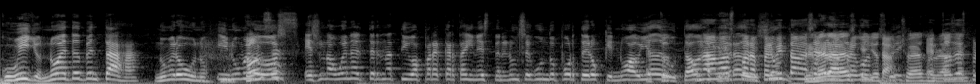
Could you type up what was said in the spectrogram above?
Cubillo no es desventaja, número uno. Y número Entonces- dos, es una buena alternativa para el Cartaginés tener un segundo portero que no había debutado en nada la más primera para división. permítame hacerle Primera una pregunta. eso, Entonces, realmente.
